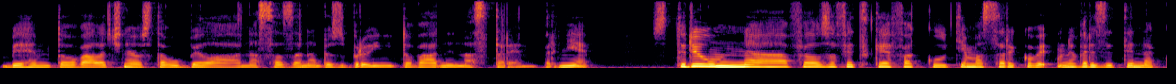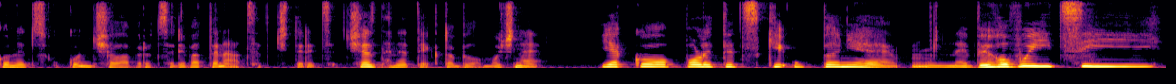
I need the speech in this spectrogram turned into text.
během toho válečného stavu byla nasazena do zbrojní továrny na Starém Brně. Studium na Filozofické fakultě Masarykovy univerzity nakonec ukončila v roce 1946, hned jak to bylo možné jako politicky úplně nevyhovující.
